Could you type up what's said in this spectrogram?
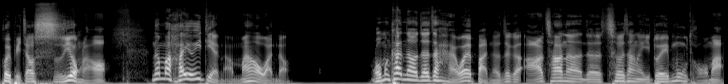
会比较实用了、哦。那么还有一点呢、啊，蛮好玩的。我们看到的在海外版的这个 RX 呢的车上的一堆木头嘛，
